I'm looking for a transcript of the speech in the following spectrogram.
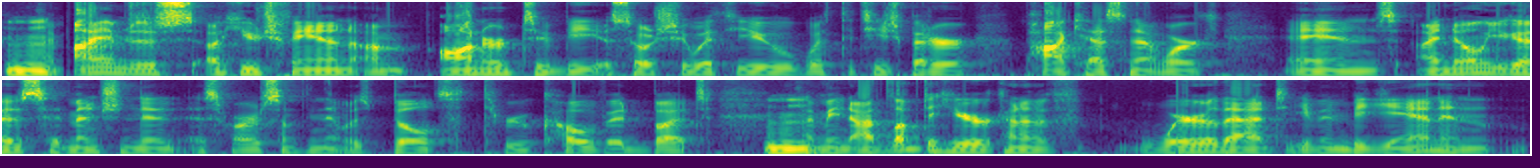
Mm. I am just a huge fan. I'm honored to be associated with you with the Teach Better Podcast Network. And I know you guys had mentioned it as far as something that was built through COVID, but mm. I mean, I'd love to hear kind of where that even began. And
